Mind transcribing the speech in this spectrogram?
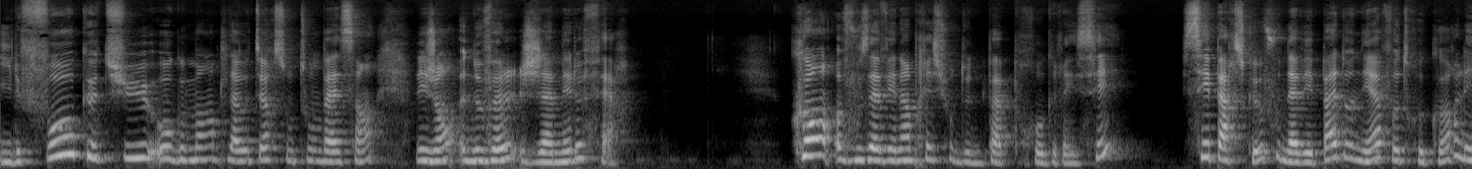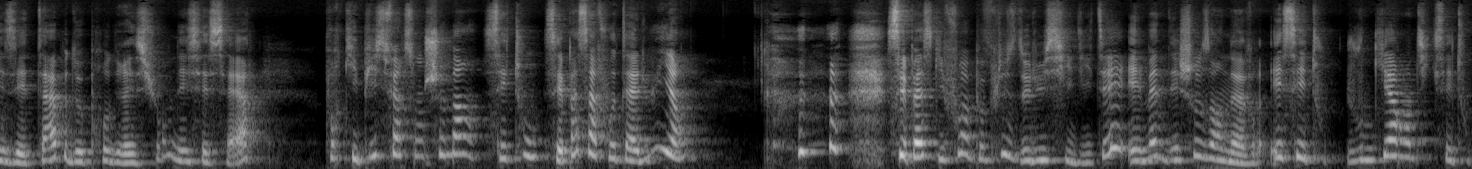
il faut que tu augmentes la hauteur sous ton bassin, les gens ne veulent jamais le faire. Quand vous avez l'impression de ne pas progresser, c'est parce que vous n'avez pas donné à votre corps les étapes de progression nécessaires pour qu'il puisse faire son chemin. C'est tout. C'est pas sa faute à lui, hein. c'est parce qu'il faut un peu plus de lucidité et mettre des choses en œuvre. Et c'est tout. Je vous garantis que c'est tout.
